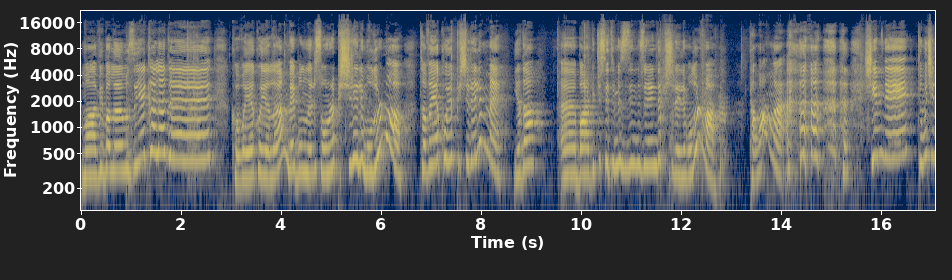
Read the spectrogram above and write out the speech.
Mavi balığımızı yakaladık. Kovaya koyalım ve bunları sonra pişirelim olur mu? Tavaya koyup pişirelim mi? Ya da e, barbekü setimizin üzerinde pişirelim olur mu? Tamam mı? Şimdi Tumuçin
